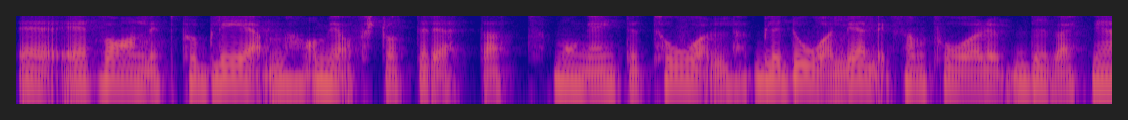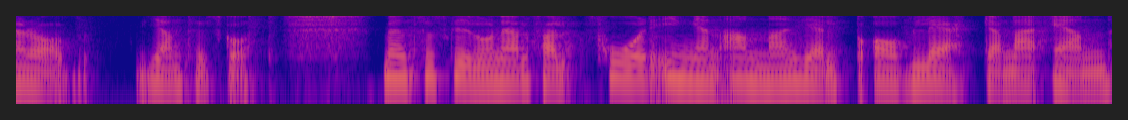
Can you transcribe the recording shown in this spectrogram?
ett vanligt problem, om jag har förstått det rätt, att många inte tål, blir dåliga, liksom, får biverkningar av järntillskott. Men så skriver hon i alla fall, får ingen annan hjälp av läkarna än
